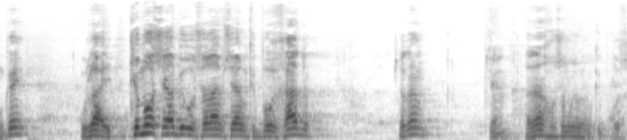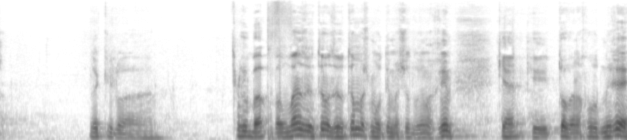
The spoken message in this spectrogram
אוקיי? אולי, כמו שהיה בירושלים שהיה יום כיפור אחד, יודע? כן. אז אנחנו שומרים יום כיפור אחד. זה כאילו ה... במובן הזה יותר, זה יותר משמעותי מאשר דברים אחרים, כי, כי טוב, אנחנו עוד נראה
